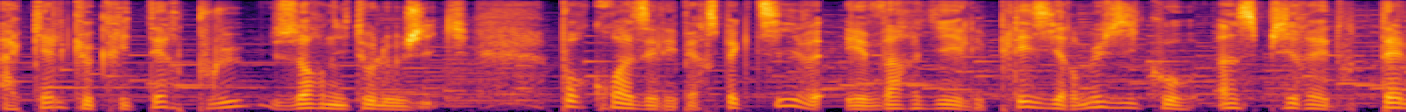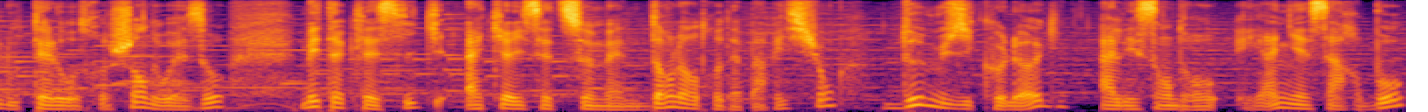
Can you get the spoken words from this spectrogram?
à quelques critères plus ornithologiques. Pour croiser les perspectives et varier les plaisirs musicaux inspirés de tel ou tel autre chant d'oiseau, Métaclassique accueille cette semaine dans l'ordre d'apparition deux musicologues, Alessandro et Agnès Arbaud,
